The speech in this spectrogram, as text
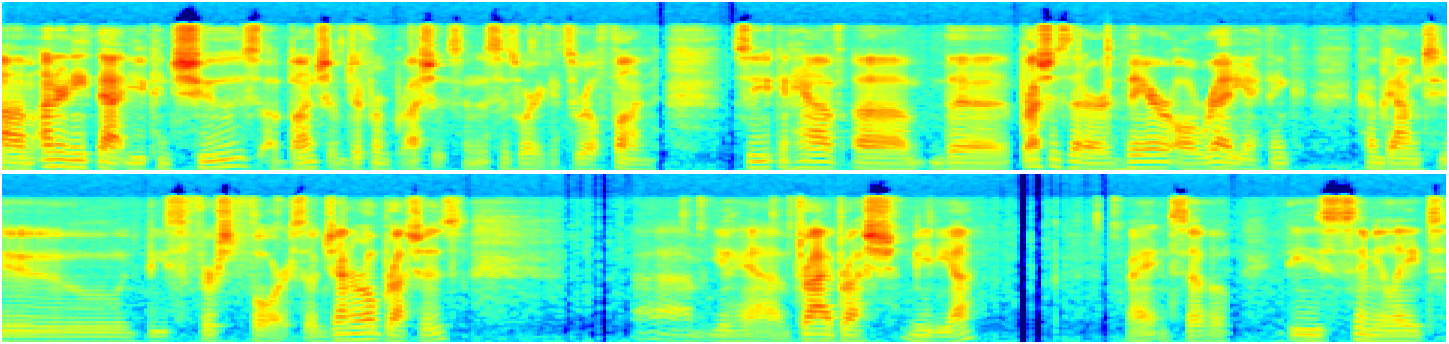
Um, underneath that you can choose a bunch of different brushes and this is where it gets real fun. So you can have um, the brushes that are there already I think come down to these first four. So general brushes um, you have dry brush media right? And so these simulate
